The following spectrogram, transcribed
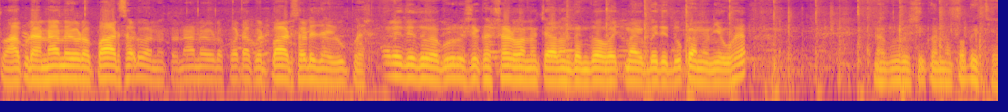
તો આપણા નાનો એવડો પહાડ ચડવાનો તો નાનો એવડો ફટાફટ પહાડ ચડી જાય ઉપર. કરી દીધું હોય ગુરુ શિખર ચડવાનું. ચાલુ તમે જો વચમાં બધી દુકાનો ને એવું હે. ના ગુરુ શિખરનો છે.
